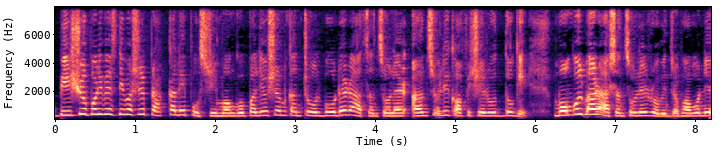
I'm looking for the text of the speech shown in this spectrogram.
বিশ্ব পরিবেশ দিবসের প্রাক্কালে পশ্চিমবঙ্গ পলিউশন কন্ট্রোল বোর্ডের আসানসোলের আঞ্চলিক অফিসের উদ্যোগে মঙ্গলবার আসানসোলের রবীন্দ্র ভবনে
